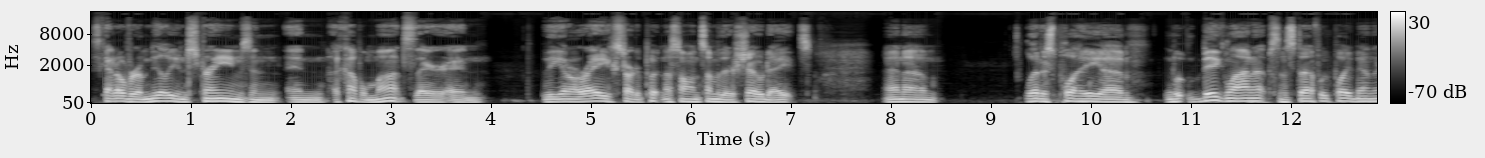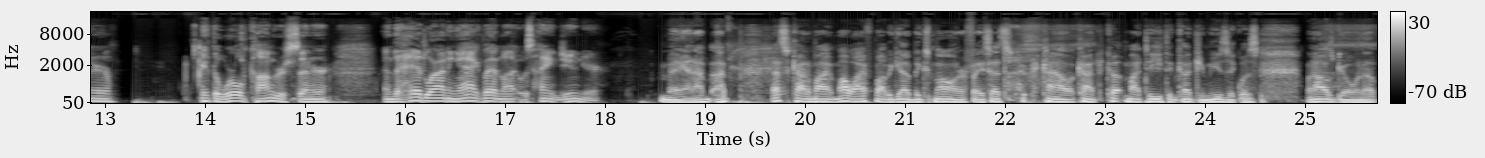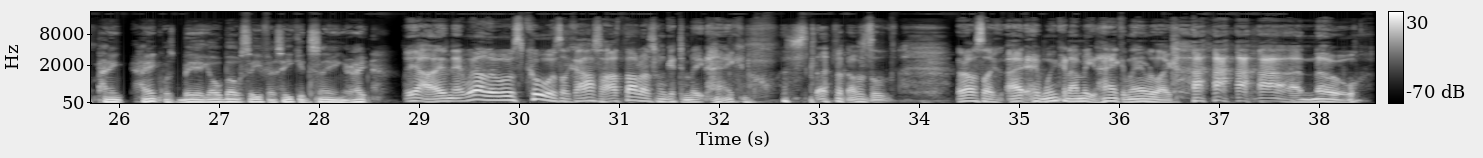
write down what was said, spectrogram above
it's got over a million streams in in a couple months there and the NRA started putting us on some of their show dates and um let us play um, big lineups and stuff. We played down there at the World Congress Center, and the headlining act that night was Hank Jr. Man, I, I that's kind of my my wife probably got a big smile on her face. That's kind of kind of cut my teeth in country music was when I was growing up. Hank Hank was big. Obo Cephas, he could sing, right? Yeah, and well, it was cool. It was like I was, I thought I was gonna get to meet Hank and all this stuff, and I was, and I was like, I, when can I meet Hank? And they were like, ha ha ha, ha no,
